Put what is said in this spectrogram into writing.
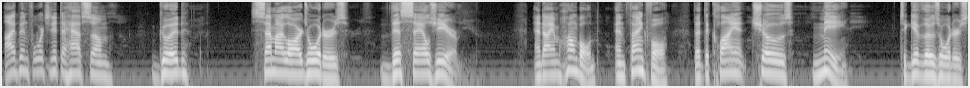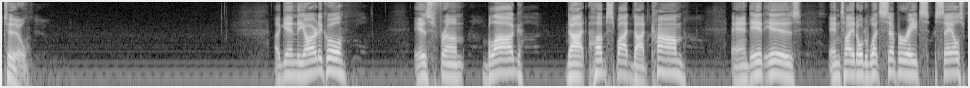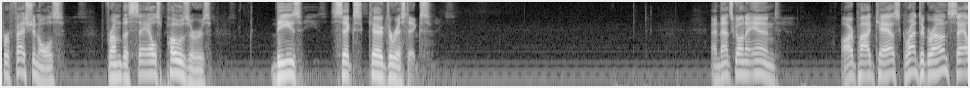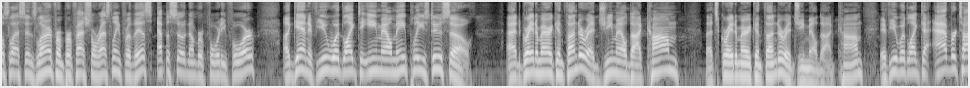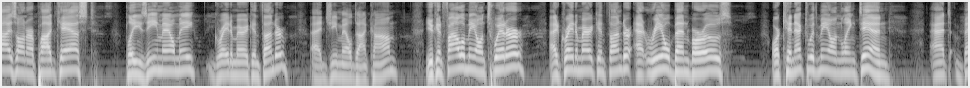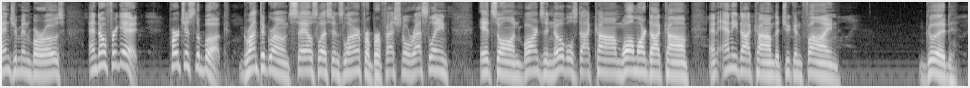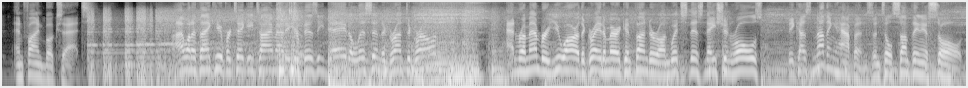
I've been fortunate to have some good semi large orders this sales year. And I am humbled and thankful that the client chose me to give those orders to. Again, the article is from blog.hubspot.com and it is entitled What Separates Sales Professionals from the Sales Posers. These six characteristics. And that's going to end our podcast, Grunt to Groan Sales Lessons Learned from Professional Wrestling, for this episode number 44. Again, if you would like to email me, please do so at greatamericanthunder at gmail.com. That's greatamericanthunder at gmail.com. If you would like to advertise on our podcast, please email me, greatamericanthunder at gmail.com. You can follow me on Twitter at Great American Thunder, at Real Ben or connect with me on LinkedIn at Benjamin Burrows. And don't forget, purchase the book, Grunt to Groan Sales Lessons Learned from Professional Wrestling. It's on barnesandnobles.com, walmart.com, and any.com that you can find good and fine books at. I want to thank you for taking time out of your busy day to listen to Grunt to Groan. And remember, you are the great American thunder on which this nation rolls because nothing happens until something is sold.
